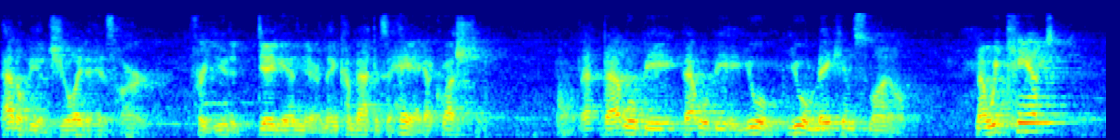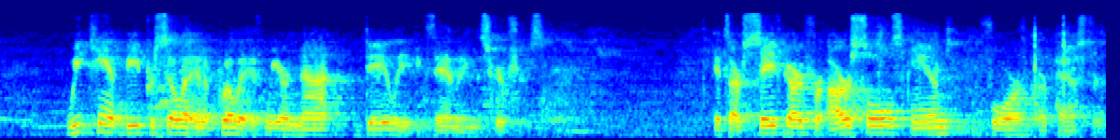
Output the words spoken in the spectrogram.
That'll be a joy to his heart for you to dig in there and then come back and say, Hey, I got a question. That, that will be, that will be, you will, you will make him smile. Now we can't we can't be Priscilla and Aquila if we are not daily examining the Scriptures. It's our safeguard for our souls and for our pastor.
